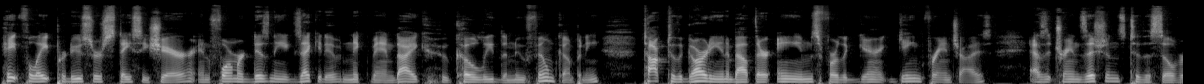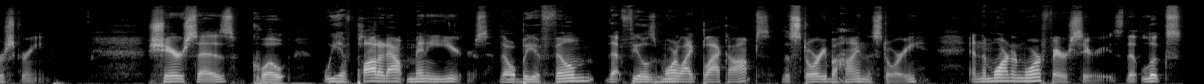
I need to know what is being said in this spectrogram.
Hateful Eight producer Stacey Sher and former Disney executive Nick Van Dyke, who co lead the new film company, talked to The Guardian about their aims for the game franchise as it transitions to the silver screen. Sher says, quote, we have plotted out many years. There will be a film that feels more like Black Ops, the story behind the story, and the Modern Warfare series that looks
